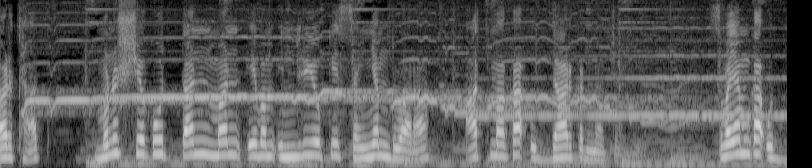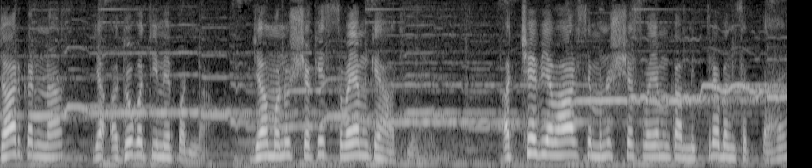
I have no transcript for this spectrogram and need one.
अर्थात मनुष्य को तन, मन एवं इंद्रियों के संयम द्वारा आत्मा का उद्धार करना चाहिए। स्वयं का उद्धार करना या अधोगति में पड़ना, यह मनुष्य के स्वयं के हाथ में है। अच्छे व्यवहार से मनुष्य स्वयं का मित्र बन सकता है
